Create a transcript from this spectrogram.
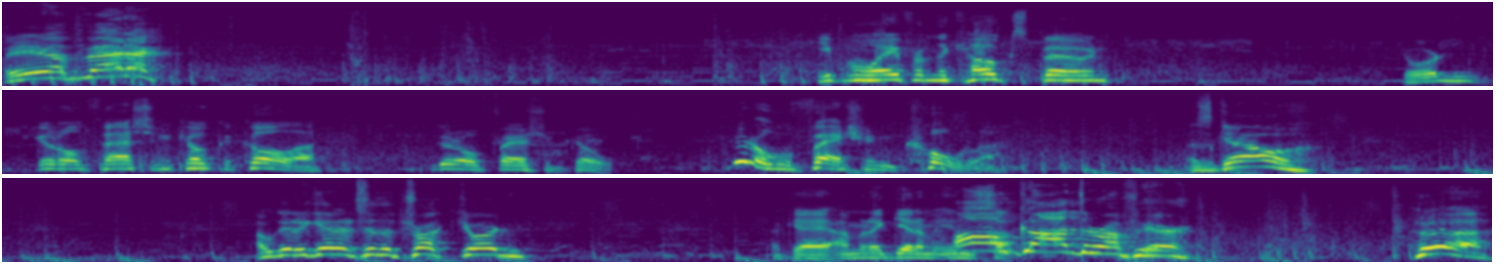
We need a medic! Keep him away from the Coke spoon. Jordan, Good old fashioned Coca Cola. good old fashioned coke. Good old fashioned cola. Let's go! I'm gonna get it to the truck, Jordan. Okay, I'm gonna get him Oh inside. god, they're up here! Huh.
